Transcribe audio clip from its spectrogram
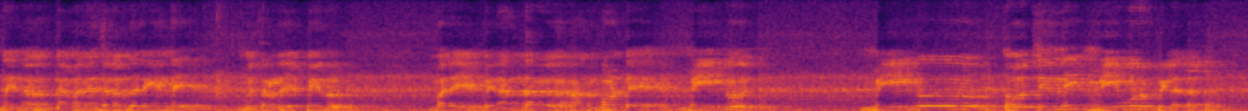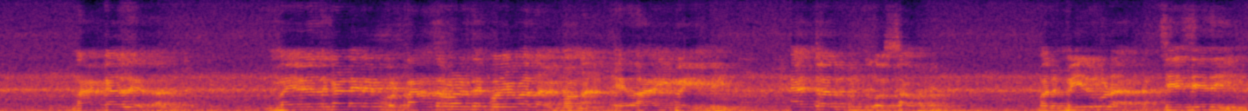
నేను గమనించడం జరిగింది. మిత్రులు చెప్పారు మరి మీరందరూ అనుకుంటే మీకు మీకు తోచింది మీ ఊరు పిల్లలకు. నాకు కాదు కదా. మేము ఎందుకంటే రేపు ట్రాన్స్ఫర్ పడితే పోయేవాళ్ళం మొన్న. ఏదో ఆగిపోయింది. యాక్చువల్ గుర్తుకొస్తా ఉన్నాం మరి మీరు కూడా చేసేది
